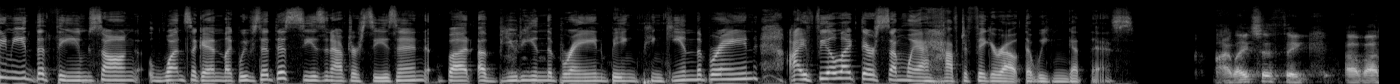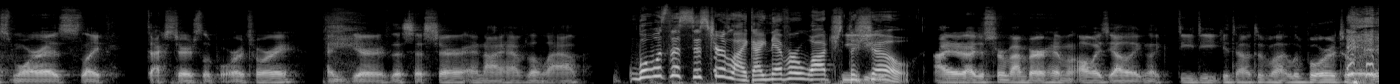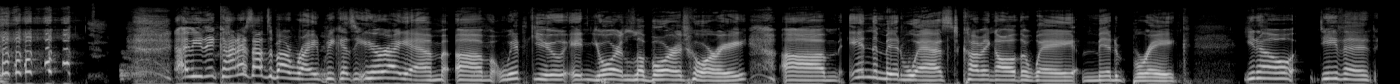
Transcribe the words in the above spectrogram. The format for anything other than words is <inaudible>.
we need the theme song once again, like we've said this season after season, but of Beauty in the Brain being Pinky in the Brain. I feel like there's some way I have to figure out that we can get this. I like to think of us more as like Dexter's laboratory, and you're the sister, and I have the lab. What was the sister like? I never watched the Dee show. I, I just remember him always yelling like "Dee Dee, get out of my laboratory." <laughs> I mean, it kind of sounds about right because here I am um, with you in your laboratory um, in the Midwest, coming all the way mid break. You know, David,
